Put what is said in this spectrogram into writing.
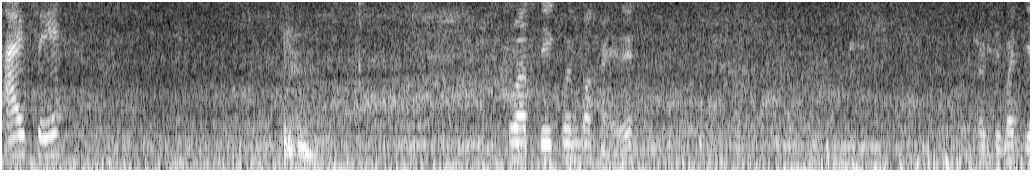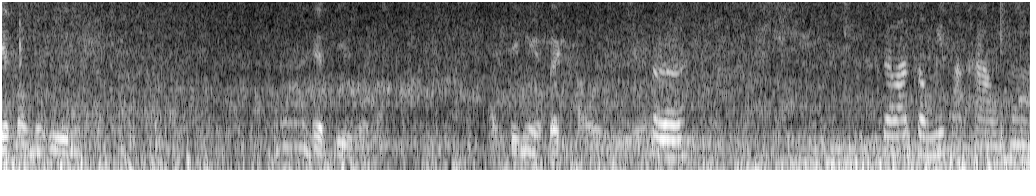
ขายเสียเพราะว่าติ๊กมันมาหายเล ก็สิมาเจ็บของมืออื่นเฮ็ดดีเลยว่ะเอาติ้งนี่ใส่เขาดีเออ แต่ว่าตรงนี้ผักขาวเะ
